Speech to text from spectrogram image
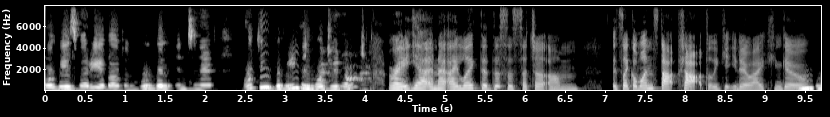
always worry about on Google, internet. What do you believe and what do you not? Right. Yeah. And I, I like that this is such a, um, it's like a one-stop shop like you know i can go mm-hmm.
